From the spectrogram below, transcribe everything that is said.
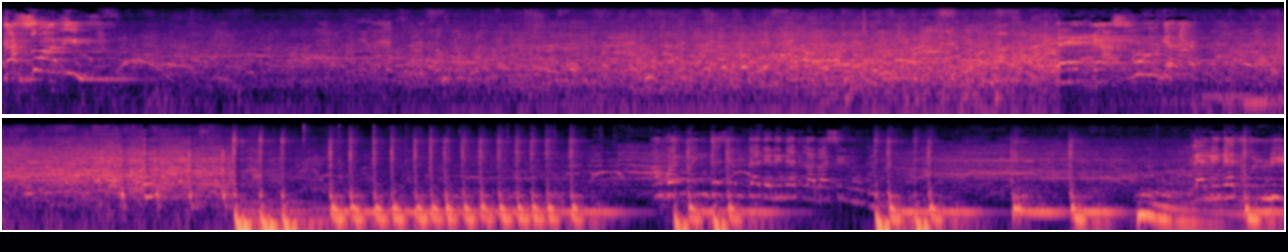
Garçon arrive. Lunettes là-bas, s'il vous plaît. Les lunettes vont lui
